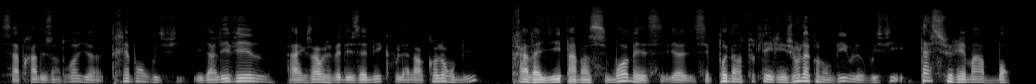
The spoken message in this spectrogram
Ça prend des endroits où il y a un très bon Wi-Fi. Et dans les villes, par exemple, j'avais des amis qui voulaient aller en Colombie, travailler pendant six mois, mais c'est pas dans toutes les régions de la Colombie où le Wi-Fi est assurément bon.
